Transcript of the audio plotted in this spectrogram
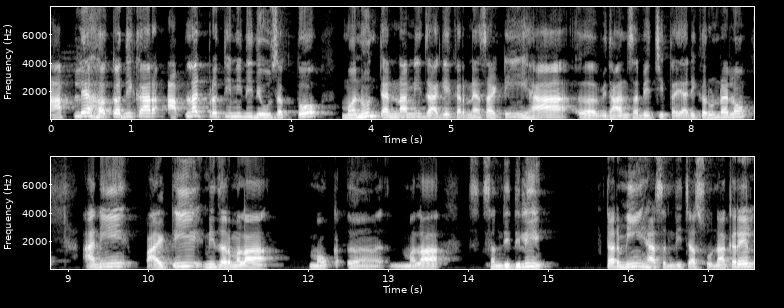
आपले हक अधिकार आपलाच प्रतिनिधी देऊ शकतो. म्हणून त्यांना मी जागे करण्यासाठी ह्या विधानसभेची तयारी करून राहिलो. आणि पार्टीनी जर मला मौका मला संधी दिली तर मी ह्या संधीचा सोना करेल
